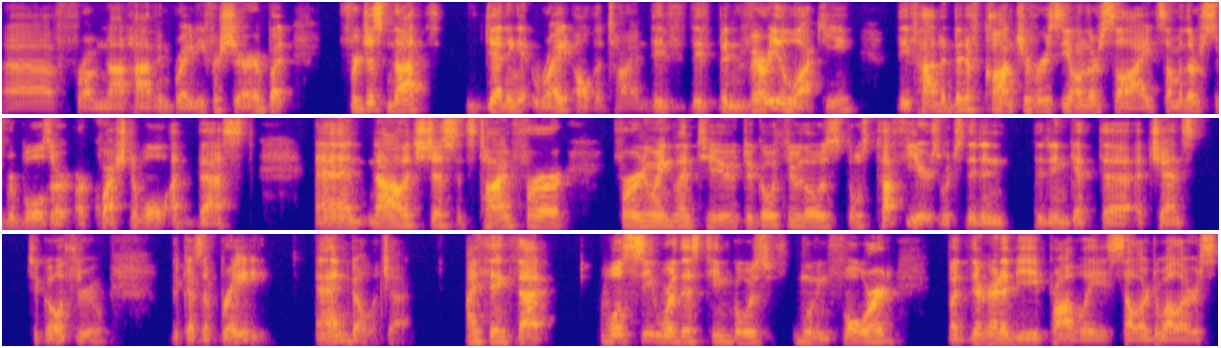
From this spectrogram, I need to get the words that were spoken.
uh, from not having Brady for sure, but for just not getting it right all the time. They've they've been very lucky. They've had a bit of controversy on their side. Some of their Super Bowls are, are questionable at best. And now it's just it's time for for New England to to go through those those tough years, which they didn't they didn't get the, a chance to go through because of Brady and Belichick. I think that we'll see where this team goes moving forward, but they're going to be probably cellar dwellers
